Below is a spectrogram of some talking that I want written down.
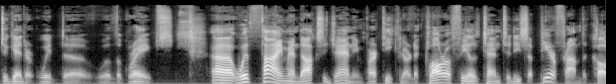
together with, uh, with the grapes. Uh, with time and oxygen in particular, the chlorophyll tend to disappear from the color.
